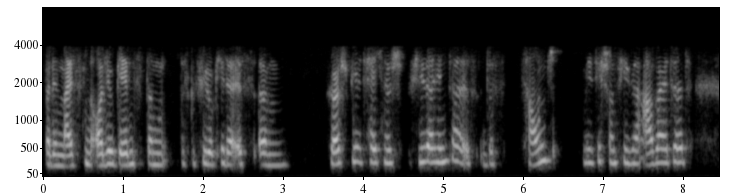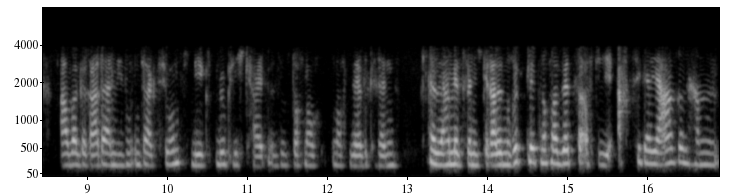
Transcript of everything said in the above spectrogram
bei den meisten Audio-Games dann das Gefühl, okay, da ist ähm, hörspieltechnisch viel dahinter, ist das soundmäßig schon viel gearbeitet, aber gerade an diesen Interaktionsmöglichkeiten ist es doch noch, noch sehr begrenzt. Also wir haben jetzt, wenn ich gerade einen Rückblick nochmal setze auf die 80er Jahre, haben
